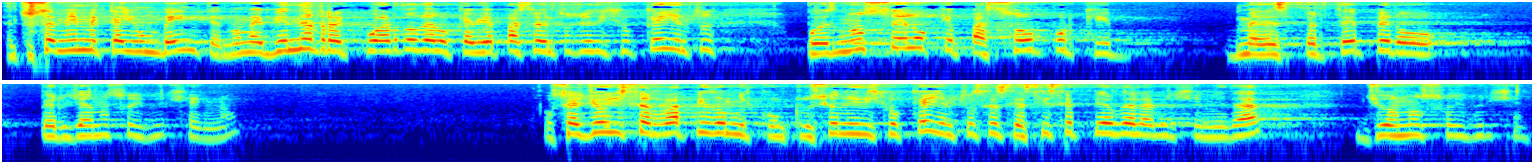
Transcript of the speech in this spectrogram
entonces a mí me cae un 20, ¿no? Me viene el recuerdo de lo que había pasado, entonces yo dije, ok, entonces, pues no sé lo que pasó porque me desperté, pero, pero ya no soy virgen, ¿no? O sea, yo hice rápido mi conclusión y dije, ok, entonces si así se pierde la virginidad, yo no soy virgen.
